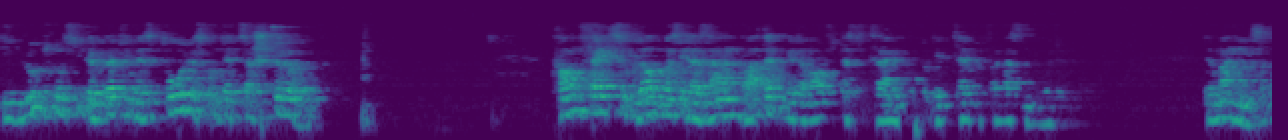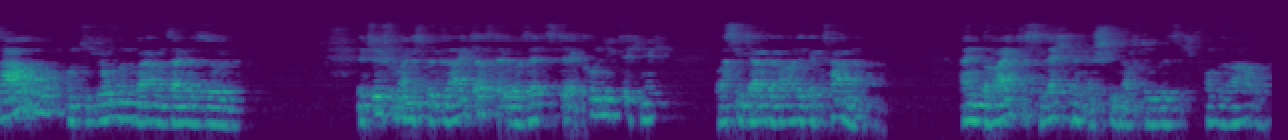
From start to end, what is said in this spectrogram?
die blutlustige Göttin des Todes und der Zerstörung. Kaum fähig zu glauben, was wir da sahen, warteten wir darauf, dass die kleine Gruppe den Tempel verlassen würde. Der Mann hieß Rao und die Jungen waren seine Söhne. Mit Hilfe meines Begleiters, der übersetzte, erkundigte ich mich, was sie da gerade getan hatten. Ein breites Lächeln erschien auf dem Gesicht von Rao.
